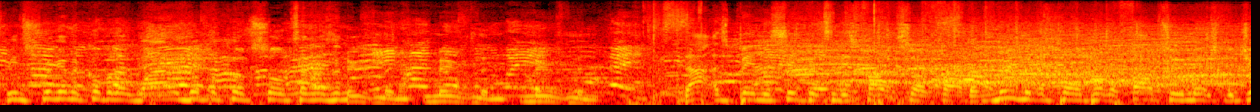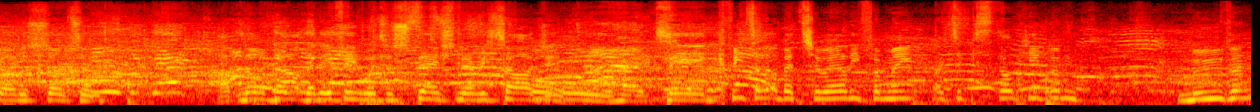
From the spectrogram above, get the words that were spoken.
Been swinging a couple of wild uppercuts, Sultan hasn't Movement, movement, movement. That has been the secret to this fight so far. The movement of Paul Butler far too much for Jonas Sultan. I've no doubt that if he was a stationary target, oh, oh, big, Feet a little bit too early for me. Like to still keep him moving.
